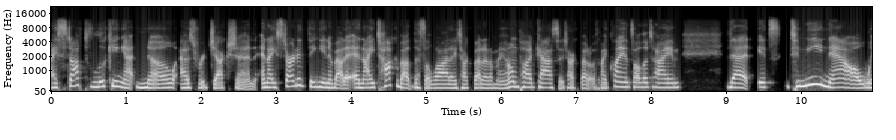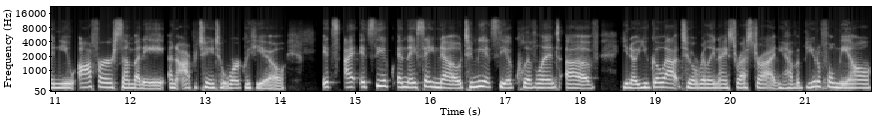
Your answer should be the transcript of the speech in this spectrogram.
I stopped looking at no as rejection and I started thinking about it. And I talk about this a lot. I talk about it on my own podcast. I talk about it with my clients all the time. That it's to me now, when you offer somebody an opportunity to work with you, it's I, it's the and they say no. To me it's the equivalent of you know you go out to a really nice restaurant and you have a beautiful meal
